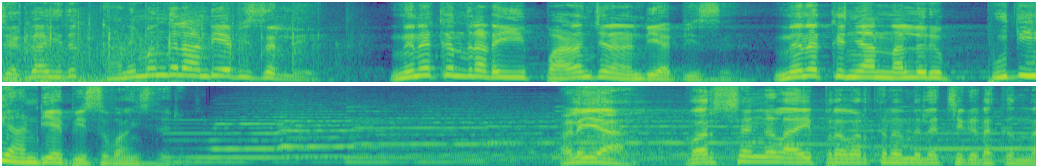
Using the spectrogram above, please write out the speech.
ജഗ ഇത് കണിമംഗല ആണ്ടി ആഫീസ് അല്ലേ നിനക്കെന്തിനാടാ ഈ പഴഞ്ചൻ ആണ്ടി ആഫീസ് നിനക്ക് ഞാൻ നല്ലൊരു പുതിയ ആണ്ടി ആഫീസ് വാങ്ങിച്ചു തരും. അളിയ വർഷങ്ങളായി പ്രവർത്തനം നിലച്ചു കിടക്കുന്ന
